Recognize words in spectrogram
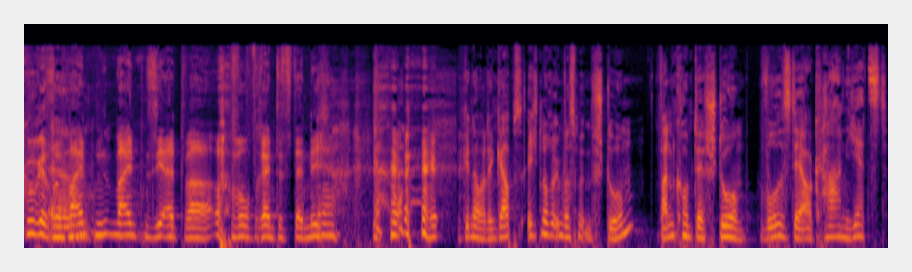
Google, so Ähm. meinten, meinten sie etwa, wo brennt es denn nicht? Ja. Genau, dann gab's echt noch irgendwas mit dem Sturm. Wann kommt der Sturm? Wo ist der Orkan jetzt?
